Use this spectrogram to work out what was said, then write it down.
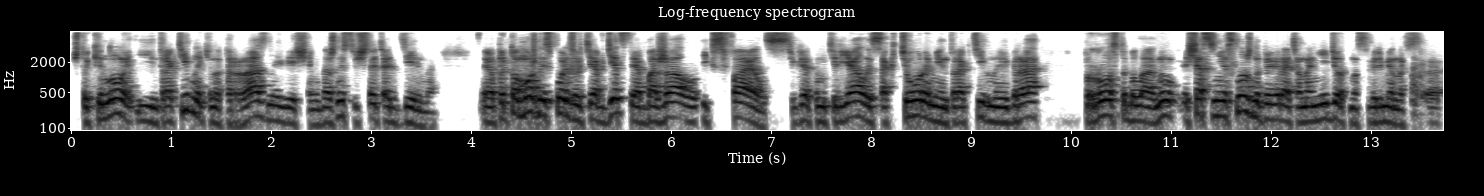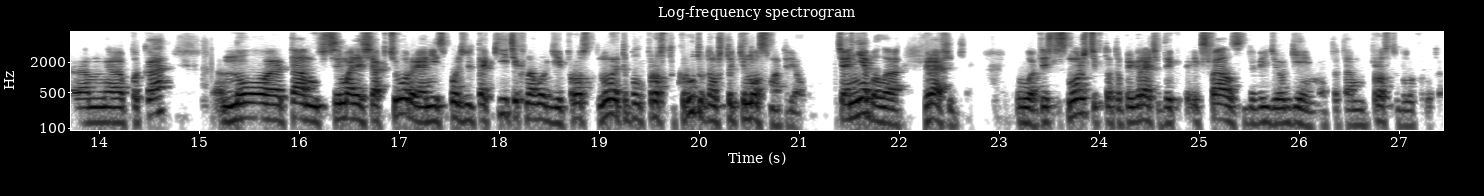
что кино и интерактивное кино — это разные вещи, они должны существовать отдельно. Э, притом можно использовать, я в детстве обожал X-Files, секретные материалы с актерами, интерактивная игра — просто была, ну, сейчас не сложно поиграть, она не идет на современных э, э, ПК, но там снимались актеры, они использовали такие технологии, просто, ну, это было просто круто, потому что кино смотрел. У тебя не было графики. Вот, если сможете кто-то поиграть в X-Files, Video Game, это там просто было круто.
